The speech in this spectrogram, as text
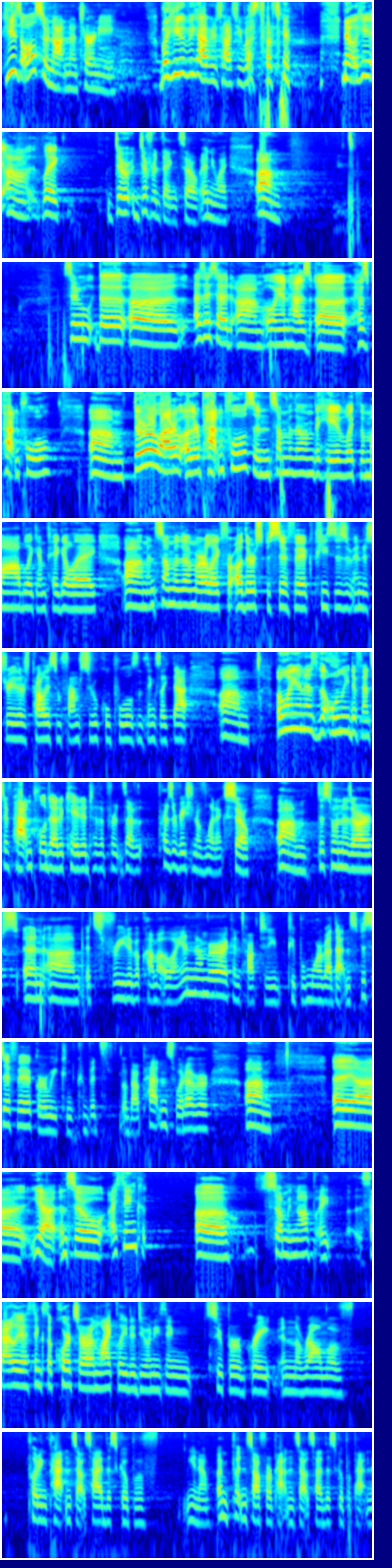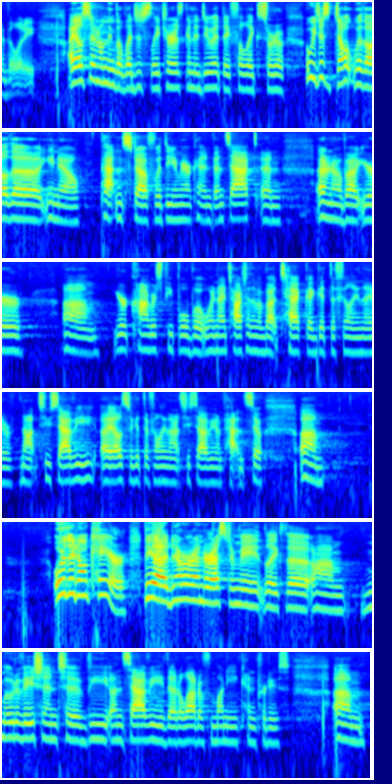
He's also not an attorney, but he would be happy to talk to you about stuff too. no, he, um, like, di different things. So, anyway. Um, so, the, uh, as I said, um, OIN has, uh, has a patent pool. Um, there are a lot of other patent pools, and some of them behave like the mob, like MPEG-LA, um, and some of them are like for other specific pieces of industry. There's probably some pharmaceutical pools and things like that. Um, OIN is the only defensive patent pool dedicated to the pres preservation of Linux. So um, this one is ours, and um, it's free to become an OIN number. I can talk to people more about that in specific, or we can convince about patents, whatever. Um, uh, yeah, and so I think, uh, summing up, I, sadly, I think the courts are unlikely to do anything super great in the realm of putting patents outside the scope of you know, I'm putting software patents outside the scope of patentability. I also don't think the legislature is going to do it. They feel like sort of, oh, we just dealt with all the, you know, patent stuff with the America Invents Act, and I don't know about your um, your Congress people, but when I talk to them about tech, I get the feeling they're not too savvy. I also get the feeling they're not too savvy on patents. So um, or they don't care. They uh, never underestimate like the um, motivation to be unsavvy that a lot of money can produce. Um,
